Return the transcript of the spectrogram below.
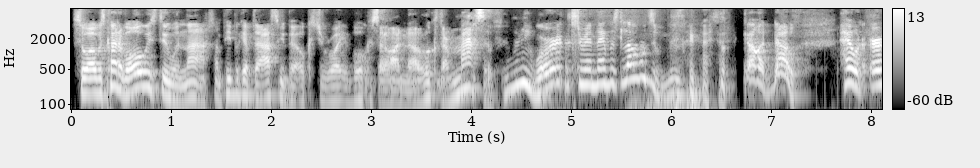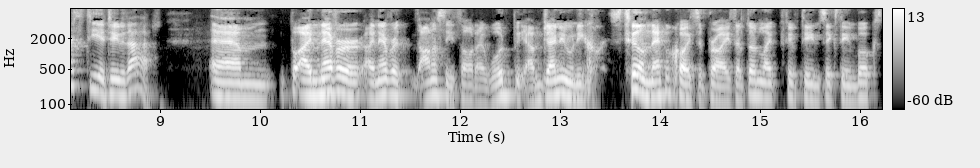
So I was kind of always doing that. And people kept asking me about, oh, could you write a book? And say, oh, no, look, they're massive. How many words are in them? There's loads of them. God, no. How on earth do you do that? Um, but I never, I never honestly thought I would be. I'm genuinely quite, still now quite surprised. I've done like 15, 16 books,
